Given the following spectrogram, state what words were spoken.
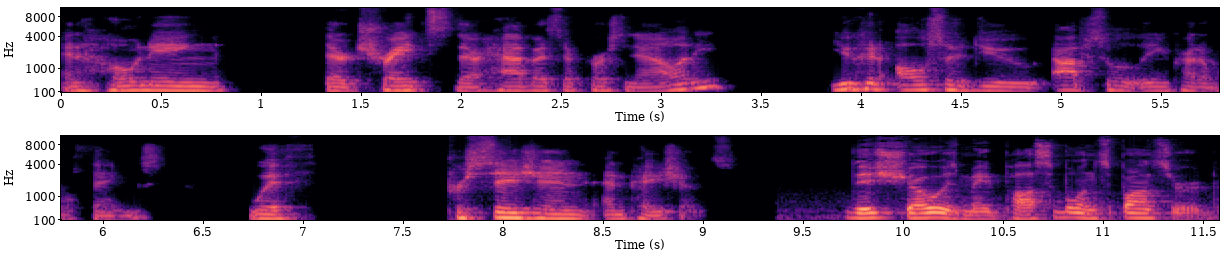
and honing their traits their habits their personality you can also do absolutely incredible things with precision and patience. This show is made possible and sponsored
